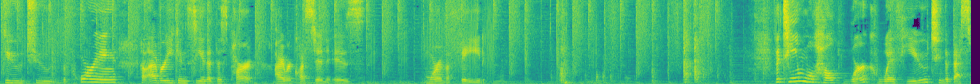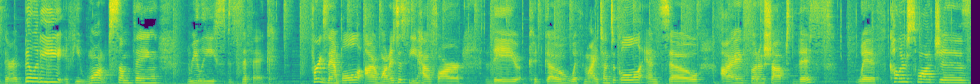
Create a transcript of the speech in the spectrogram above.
due to the pouring. However, you can see that this part I requested is more of a fade. The team will help work with you to the best of their ability if you want something really specific. For example, I wanted to see how far they could go with my tentacle, and so I photoshopped this with color swatches.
